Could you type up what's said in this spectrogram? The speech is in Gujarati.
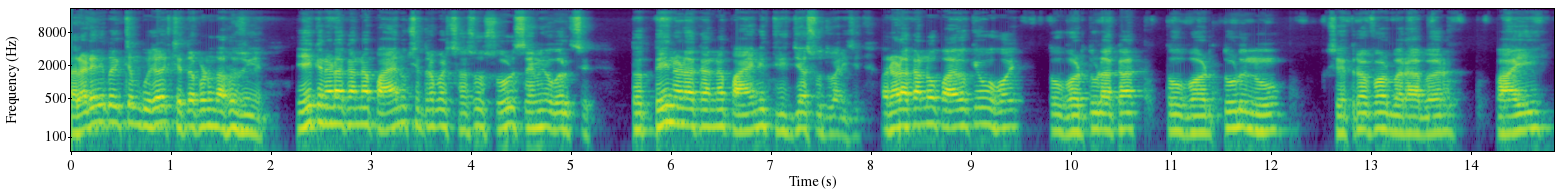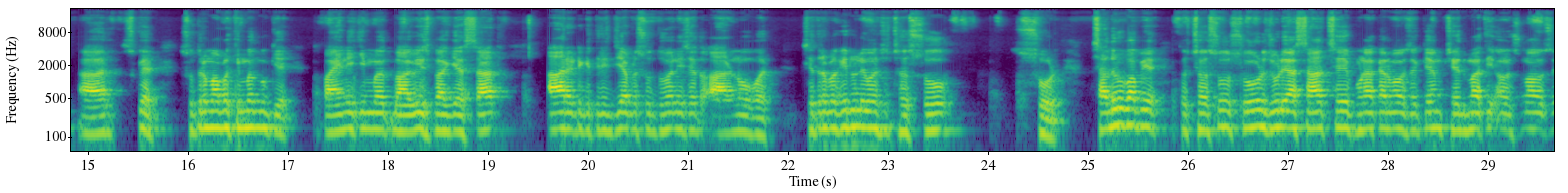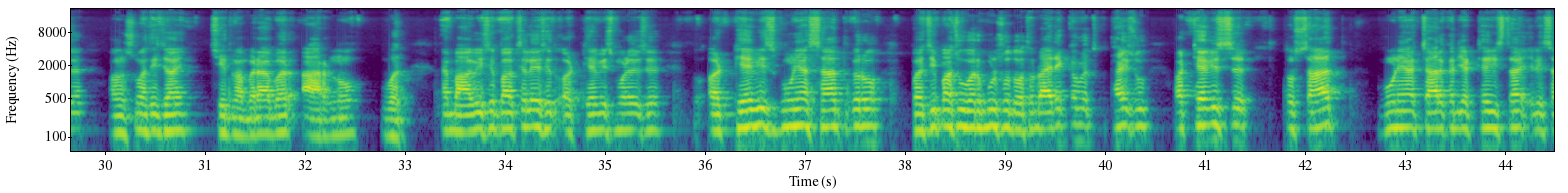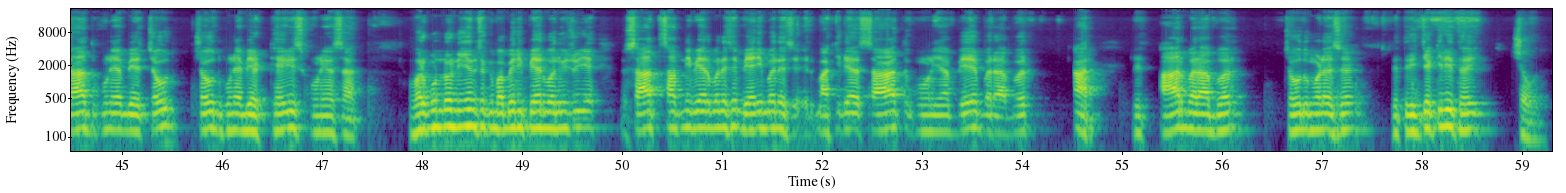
તલાટીની પરીક્ષામાં પૂછાયેલ ક્ષેત્રફળનો દાખલો જોઈએ. એક નળાકારના પાયાનું ક્ષેત્રફળ છસો સોળ સેમીનો વર્ગ છે. તો તે નળાકારના પાયાની ત્રિજ્યા શોધવાની છે. નળાકારનો પાયો કેવો હોય? તો વર્તુળાકાર. તો વર્તુળનું ક્ષેત્રફળ બરાબર પાઈ આર સ્ક્વેર. સૂત્રમાં આપણે કિંમત મૂકીએ. પાયની કિંમત બાવીસ ભાગ્યા સાત. આર એટલે કે ત્રિજ્યા આપણે શોધવાની છે તો આરનો વર્ગ. ક્ષેત્રફળ કેટલું લેવાનું છે? છસો સોળ. સાદુરૂપ આપીએ. તો છસો સોળ જોડે આ સાત છે. ગુણાકારમાં આવશે. કેમ? છેદમાંથી અંશમાં આવશે. અંશમાંથી જાય છેદમાં બરાબર આરનો વર્ગ. બાવીસે ભાગ ચલે છે, તો અઠ્યાવીસ મળે છે. તો અઠ્યાવીસ ગુણ્યા સાત કરો, પછી પાછું વર્ગમૂળ શોધો. અથવા ડાયરેક્ટ કરવું થાય શું? અઠ્યાવીસ છે, તો સાત ગુણ્યા ચાર કરીએ, અઠ્યાવીસ થાય, એટલે સાત ગુણ્યા બે ચૌદ ચૌદ ગુણ્યા બે અઠ્યાવીસ ગુણ્યા સાત. વર્ગુંડનો નિયમ છે કે બબેની પેર બનવી જોઈએ. સાત સાતની પેર બને છે, બેની બને છે. એટલે બાકી રહ્યા સાત ગુણ્યા બે બરાબર આર. એટલે આર બરાબર ચૌદ મળે છે. એટલે ત્રિજ્યા કેટલી થઈ? ચૌદ.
